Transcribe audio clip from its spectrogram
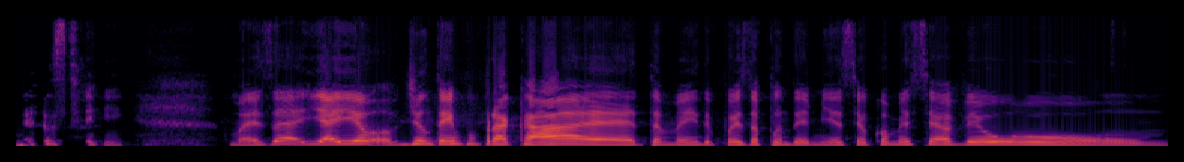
Sim. Mas é, e aí eu, de um tempo pra cá, é, também depois da pandemia, assim, eu comecei a ver o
